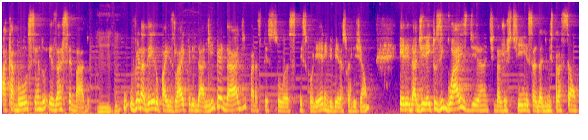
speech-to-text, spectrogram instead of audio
acabou sendo exacerbado. O, o verdadeiro país laico, ele dá liberdade para as pessoas escolherem viver a sua religião, ele dá direitos iguais diante da justiça, da administração,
